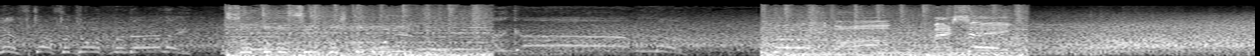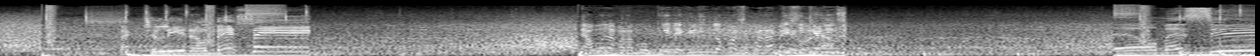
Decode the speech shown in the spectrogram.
Lift off for Dortmund early. Chuto do Círculos, tudo bonito. Messi! Back to Lionel Messi. La bola para Mukile, qué lindo pase para Messi, qué lindo. Leo Messi.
